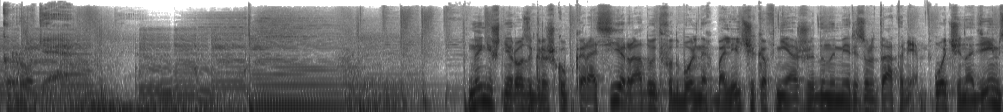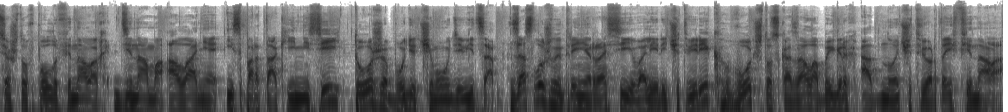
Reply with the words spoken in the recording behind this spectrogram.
круге. Нынешний розыгрыш Кубка России радует футбольных болельщиков неожиданными результатами. Очень надеемся, что в полуфиналах «Динамо» Алания и «Спартак» Енисей тоже будет чему удивиться. Заслуженный тренер России Валерий Четверик вот что сказал об играх 1-4 финала.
